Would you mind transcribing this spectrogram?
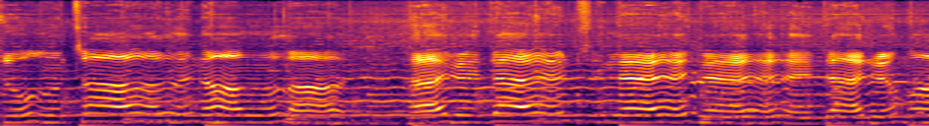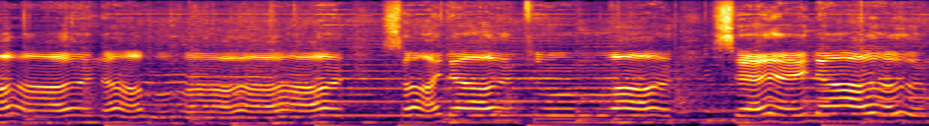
Sultanallah her dertlere derman Allah. Salatullah, selamullah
